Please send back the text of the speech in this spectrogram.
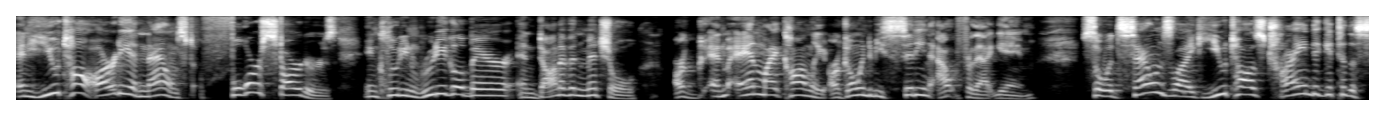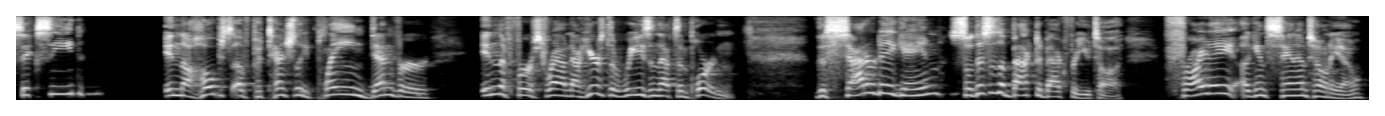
And Utah already announced four starters, including Rudy Gobert and Donovan Mitchell, are and, and Mike Conley are going to be sitting out for that game. So it sounds like Utah's trying to get to the sixth seed in the hopes of potentially playing Denver in the first round. Now, here's the reason that's important. The Saturday game, so this is a back to back for Utah. Friday against San Antonio,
